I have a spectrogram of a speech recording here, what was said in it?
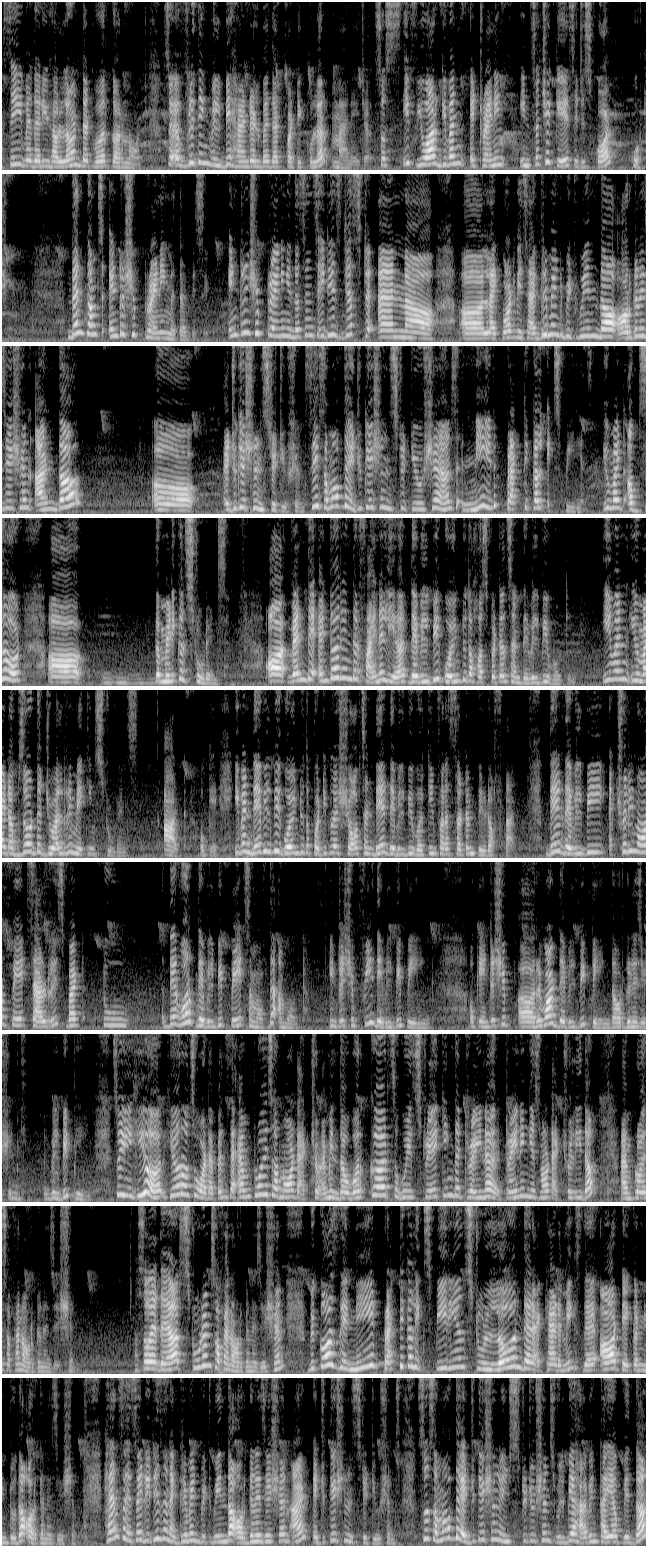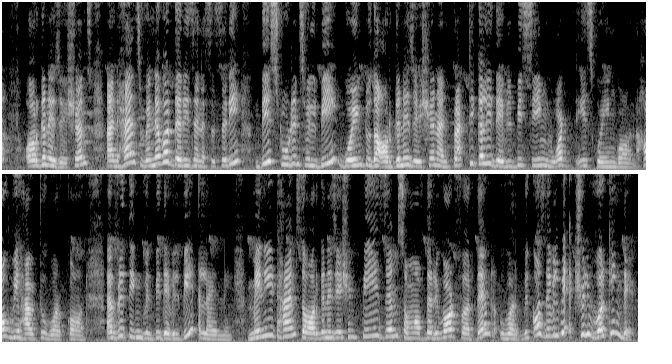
see whether you have learned that work or not. So everything will be handled by that particular manager. So if you are given a training in such a case it is called coaching then comes internship training method we say. Internship training in the sense it is just an uh, uh, like what we say agreement between the organization and the uh, education institutions see some of the education institutions need practical experience. You might observe uh, the medical students. Uh, when they enter in their final year they will be going to the hospitals and they will be working even you might observe the jewelry making students art okay. Even they will be going to the particular shops and there they will be working for a certain period of time. There they will be actually not paid salaries but to their work they will be paid some of the amount. Internship fee they will be paying okay. Internship uh, reward they will be paying the organization will be paying. So here here also what happens the employees are not actual i mean the workers who is taking the trainer training is not actually the employees of an organization. So they are students of an organization. Because they need practical experience to learn their academics they are taken into the organization. Hence i said it is an agreement between the organization and educational institutions. So some of the educational institutions will be having tie up with the organizations and hence whenever there is a necessary these students will be going to the organization and practically they will be seeing what is going on how we have to work on. Everything will be they will be learning many times the organization pays them some of the reward for their work because they will be actually working there.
